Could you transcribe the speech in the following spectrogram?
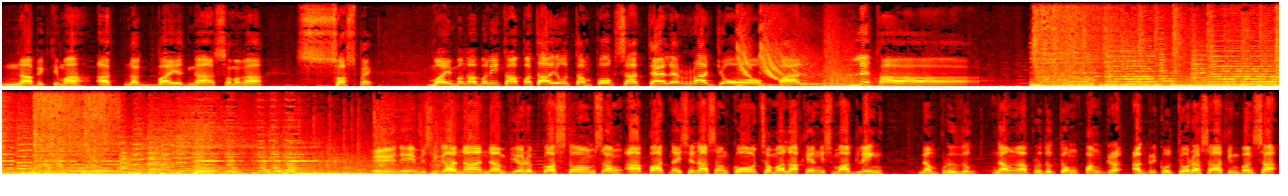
nabiktima at nagbayad nga sa mga suspect. May mga balita pa tayo tampok sa Teleradyo Balita. Iniimbestigahan na ng Bureau of Customs ang apat na isinasangkot sa malaking smuggling ng, produk- ng uh, produktong pang-agrikultura sa ating bansa.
